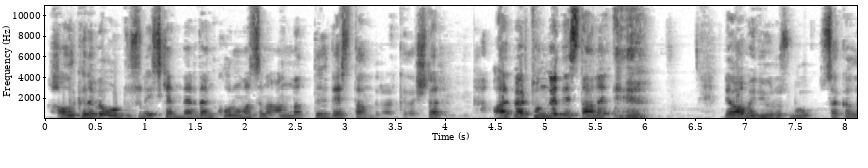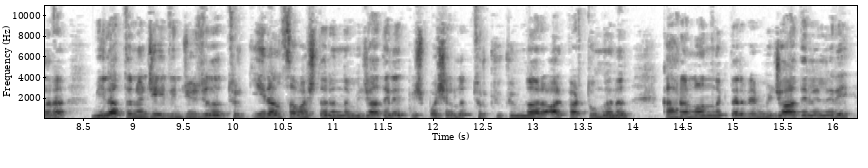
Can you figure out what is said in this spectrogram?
halkını ve ordusunu İskender'den korumasını anlattığı destandır arkadaşlar. Alper Tunga destanı devam ediyoruz bu sakalara. Milattan önce 7. yüzyılda Türk-İran savaşlarında mücadele etmiş başarılı Türk hükümdarı Alper Tunga'nın kahramanlıkları ve mücadeleleri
